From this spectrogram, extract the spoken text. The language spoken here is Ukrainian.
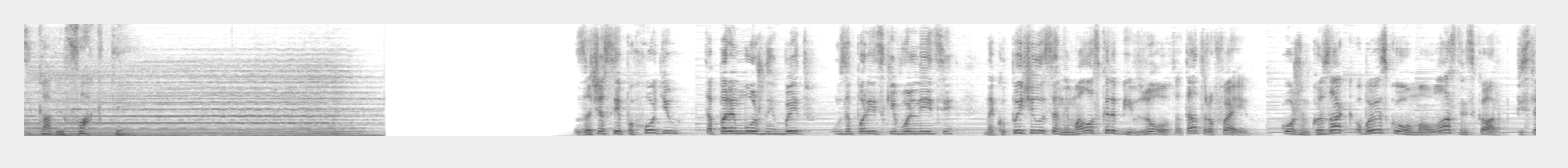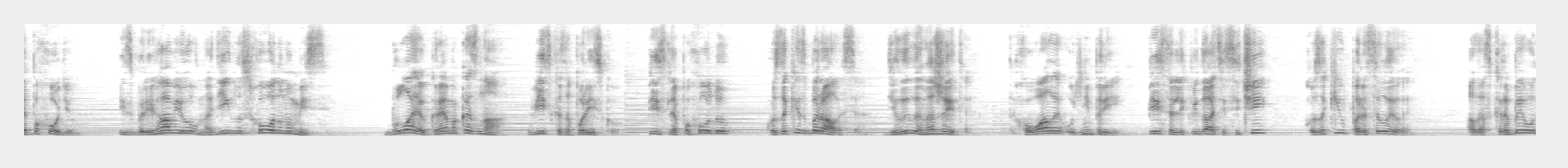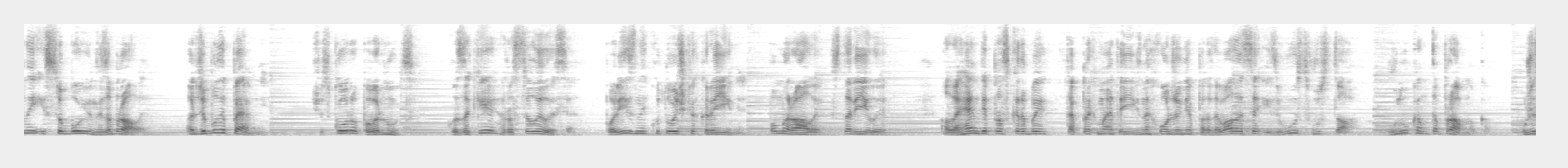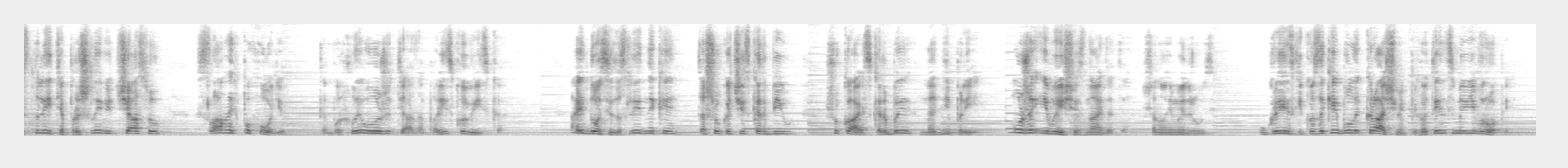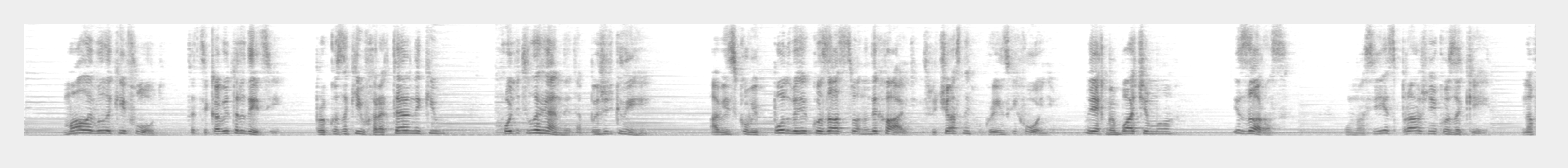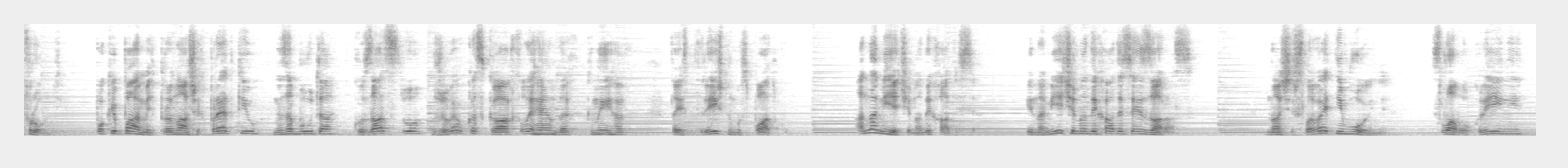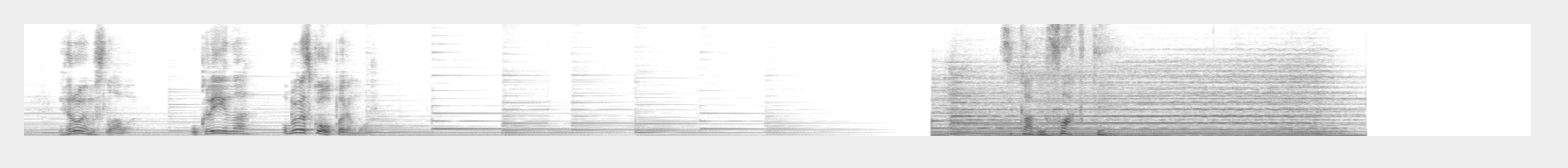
Цікаві факти. За часи походів та переможних битв у Запорізькій вольниці накопичилося немало скарбів, золота та трофеїв. Кожен козак обов'язково мав власний скарб після походів і зберігав його в надійно схованому місці. Була й окрема казна війська Запорізького. Після походу козаки збиралися, ділили на жити та ховали у Дніпрі. Після ліквідації Січі козаків переселили, але скарби вони із собою не забрали, адже були певні, що скоро повернуться. Козаки розселилися по різних куточках країни, помирали, старіли, а легенди про скарби та прикмети їх знаходження передавалися із вуст в уста, внукам та правнукам. Уже століття пройшли від часу славних походів та бурхливого життя запорізького війська. А й досі дослідники та шукачі скарбів шукають скарби на Дніпрі. Може і ви щось знайдете, шановні мої друзі. Українські козаки були кращими піхотинцями в Європі, мали великий флот та цікаві традиції. Про козаків-характерників ходять легенди та пишуть книги, а військові подвиги козацтва надихають і сучасних українських воїнів. Ну, як ми бачимо, і зараз у нас є справжні козаки на фронті. Поки пам'ять про наших предків не забута, козацтво живе в казках, легендах, книгах та історичному спадку. А нам є чим надихатися. І нам є чим надихатися і зараз. Наші славетні воїни. Слава Україні! Героям слава! Україна обов'язково переможе. Цікаві факти.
